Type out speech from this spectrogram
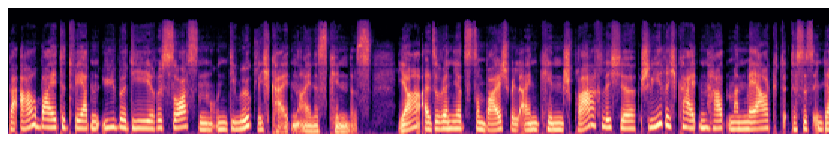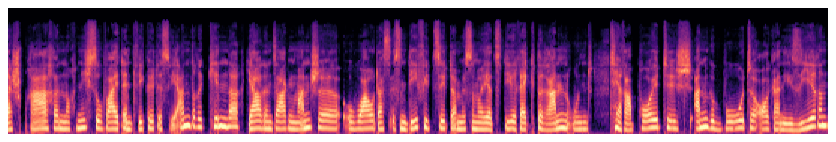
bearbeitet werden über die Ressourcen und die Möglichkeiten eines Kindes. Ja, also wenn jetzt zum Beispiel ein Kind sprachliche Schwierigkeiten hat, man merkt, dass es in der Sprache noch nicht so weit entwickelt ist wie andere Kinder, ja, dann sagen manche, wow, das ist ein Defizit, da müssen wir jetzt direkt ran und therapeutisch Angebote organisieren.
